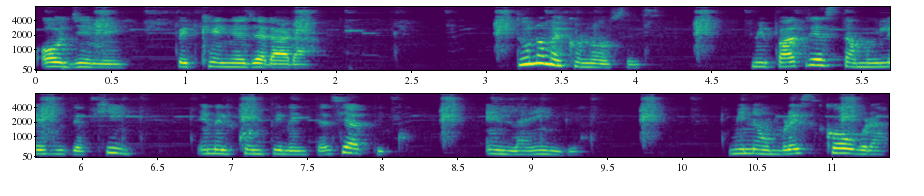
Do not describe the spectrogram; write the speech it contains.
Óyeme, pequeña Yarara. Tú no me conoces, mi patria está muy lejos de aquí, en el continente asiático, en la India. Mi nombre es Cobra,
